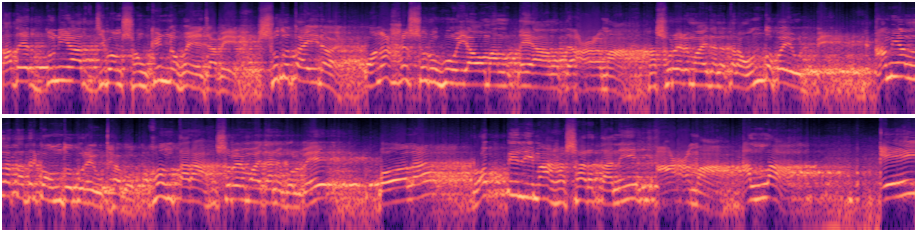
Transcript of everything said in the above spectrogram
তাদের দুনিয়ার জীবন সংকীর্ণ হয়ে যাবে। শুধু তাই নয় অনাহশুরুহু ইয়াউমাল কিয়ামাতে আমা হাসরের ময়দানে তারা অন্ধ হয়ে উঠবে। আমি আল্লাহ তাদেরকে অন্ধ করে উঠাবো। তখন তারা হাসরের ময়দানে বলবে, বলা রব্বিলিমা হাসার তানি আমা আল্লাহ এই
